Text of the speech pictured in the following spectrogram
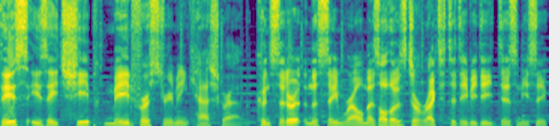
This is a cheap, made-for-streaming cash grab. Consider it in the same realm as all those direct-to-DVD Disney sequels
